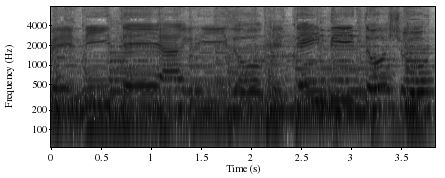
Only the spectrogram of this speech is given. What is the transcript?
Venite a Grido que te invito yo.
